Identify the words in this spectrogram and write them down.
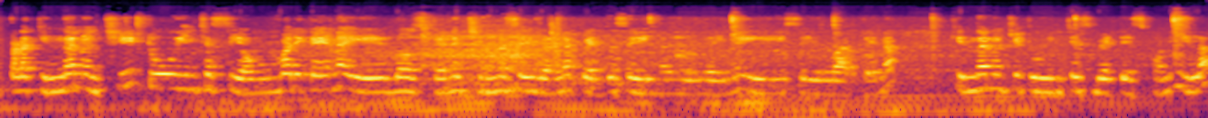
ఇక్కడ కింద నుంచి టూ ఇంచెస్ ఎవరికైనా ఏ బ్లౌజ్కైనా చిన్న సైజ్ అయినా పెద్ద సైజ్ అయినా ఏ సైజ్ వారికైనా కింద నుంచి టూ ఇంచెస్ పెట్టేసుకొని ఇలా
